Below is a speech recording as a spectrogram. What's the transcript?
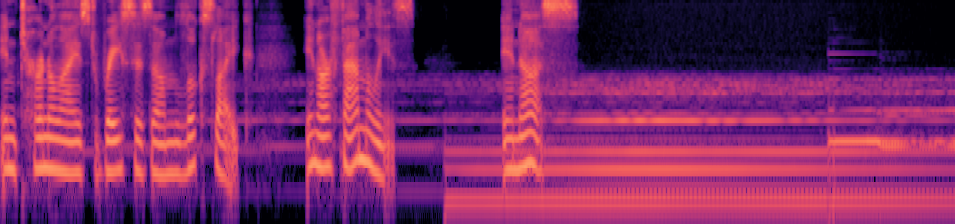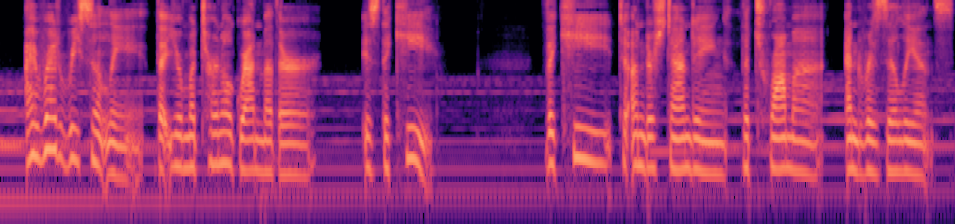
internalized racism looks like in our families, in us. I read recently that your maternal grandmother is the key. The key to understanding the trauma and resilience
